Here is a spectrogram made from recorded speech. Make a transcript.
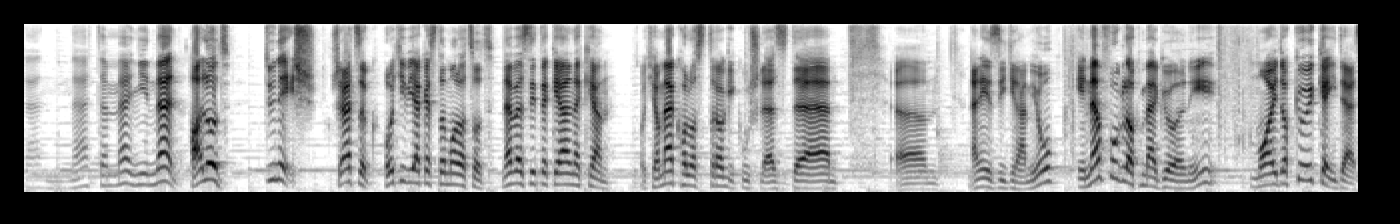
lenne. Te mennyi? Nem! Hallod? Tűnés! Srácok, hogy hívják ezt a malacot? Ne veszétek el nekem! Hogyha meghal, az tragikus lesz, de... Um, ne nézz így rám, jó? Én nem foglak megölni, majd a kölykeidet,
